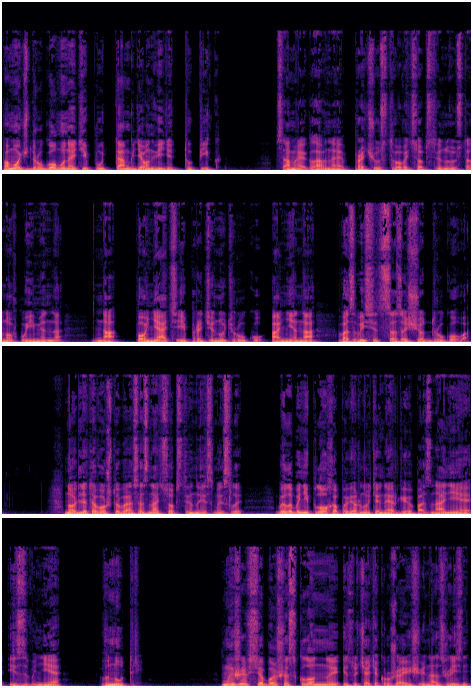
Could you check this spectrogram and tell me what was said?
Помочь другому найти путь там, где он видит тупик – Самое главное – прочувствовать собственную установку именно на понять и протянуть руку, а не на возвыситься за счет другого. Но для того, чтобы осознать собственные смыслы, было бы неплохо повернуть энергию познания извне внутрь. Мы же все больше склонны изучать окружающую нас жизнь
